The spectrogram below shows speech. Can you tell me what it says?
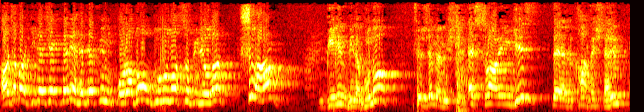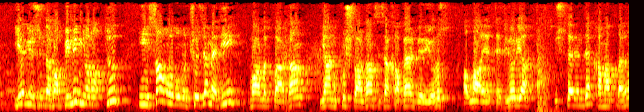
Acaba gidecekleri hedefin orada olduğunu nasıl biliyorlar? Şu an bilim bile bunu çözememiştir. Esrarengiz değerli kardeşlerim yeryüzünde Rabbimin yarattığı insanoğlunun çözemediği varlıklardan yani kuşlardan size haber veriyoruz. Allah ayet ediyor ya üstlerinde kanatlarını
